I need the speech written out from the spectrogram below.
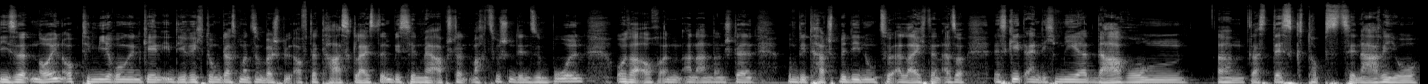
Diese neuen Optimierungen gehen in die Richtung, dass man zum Beispiel auf der Taskleiste ein bisschen mehr Abstand macht zwischen den Symbolen oder auch an, an anderen Stellen, um die Touch-Bedienung zu erleichtern. Also es geht eigentlich mehr darum, ähm, das Desktop-Szenario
